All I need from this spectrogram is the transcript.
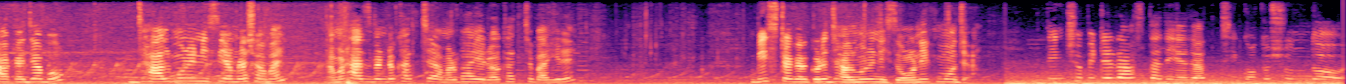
ঢাকায় যাব। ঝালমুড়ি নিছি আমরা সবাই। আমার হাজবেন্ডও খাচ্ছে, আমার ভাইয়েরাও খাচ্ছে বাহিরে। বিশ টাকার করে ঝালমুড়ি নিছি, অনেক মজা। তিনশো ফিটের রাস্তা দিয়ে যাচ্ছি, কত সুন্দর।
